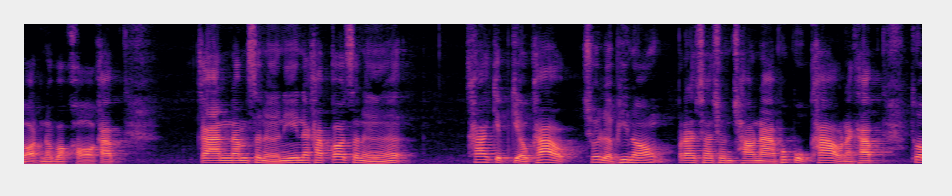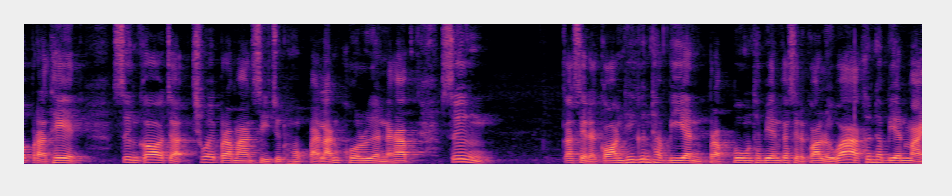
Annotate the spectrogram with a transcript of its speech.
บอร์ดนบขครับ การนำเสนอนี้นะครับก็เสนอ ค่าเก็บเกี่ยวข้าว ช่วยเหลือพี่น้องประชาชนชาวนาผู้ปลูกข้าวนะครับ ทั่วประเทศ ซึ่งก็จะช่วยประมาณ 4.68 ล้านครัวเรือนนะครับ ซึ่งเกษตรกรที่ขึ้นทะเบียน ปรับปรุงทะเบียนเกษตรกรหรือว่าขึ้นทะเบียนใหม่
